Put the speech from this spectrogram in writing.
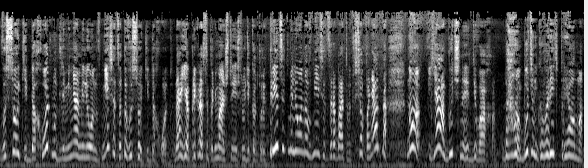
высокий доход, ну, для меня миллион в месяц это высокий доход, да, я прекрасно понимаю, что есть люди, которые 30 миллионов в месяц зарабатывают, все понятно, но я обычная деваха, да, будем говорить прямо,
